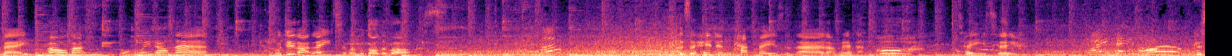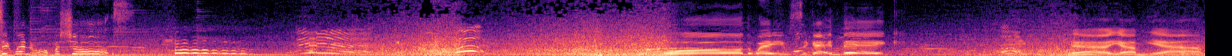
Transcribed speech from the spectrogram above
cafe? Oh, that's all the way down there. We'll do that later when we go on the rocks. Huh? There's a hidden cafe, isn't there, that I'm gonna oh, take you to. Why is it Because it went up my shorts. oh, the waves are getting big. Yeah, yum, yum.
